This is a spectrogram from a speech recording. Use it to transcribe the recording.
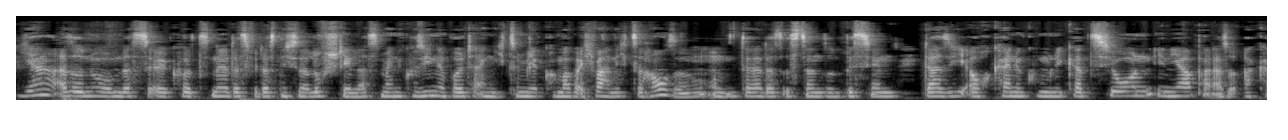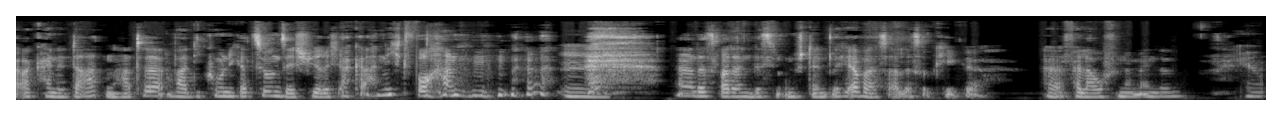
Ja, also nur um das äh, kurz, ne, dass wir das nicht in der Luft stehen lassen. Meine Cousine wollte eigentlich zu mir kommen, aber ich war nicht zu Hause. Und äh, das ist dann so ein bisschen, da sie auch keine Kommunikation in Japan, also aka keine Daten hatte, war die Kommunikation sehr schwierig. aka nicht vorhanden. Mm. ja, das war dann ein bisschen umständlich, aber ist alles okay äh, verlaufen am Ende. Ja.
